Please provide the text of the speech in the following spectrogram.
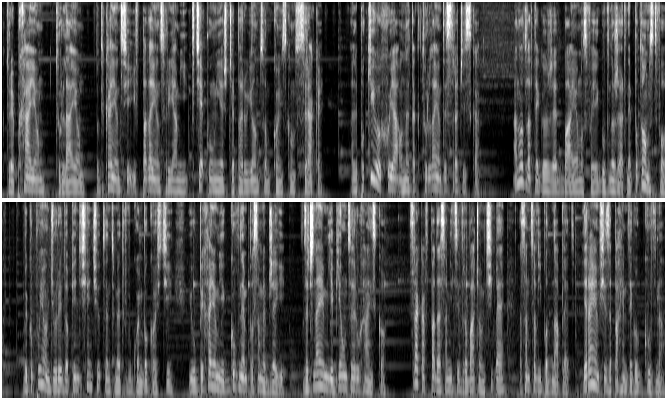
które pchają, turlają, potykając się i wpadając ryjami w ciepłą jeszcze parującą końską srakę. Ale po kiego chuja one tak turlają te straczyska? Ano dlatego, że dbają o swoje gównożerne potomstwo. Wykopują dziury do 50 cm głębokości i upychają je gównem po same brzegi. Zaczynają jebiące ruchańsko. Sraka wpada samicy w robaczą cipę, a samcowi pod naplet. Jarają się zapachem tego gówna.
